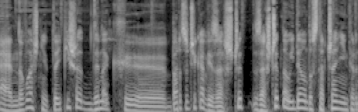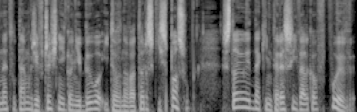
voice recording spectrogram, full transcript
E, no właśnie, tutaj pisze Dymek e, bardzo ciekawie. Zaszczyt, zaszczytną ideą dostarczania internetu tam, gdzie wcześniej go nie było i to w nowatorski sposób. Stoją jednak interesy i walka o wpływy.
